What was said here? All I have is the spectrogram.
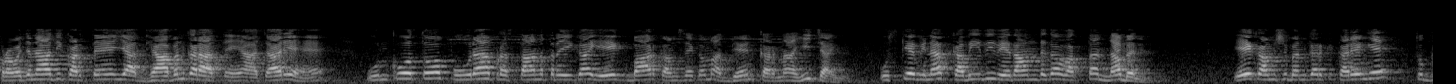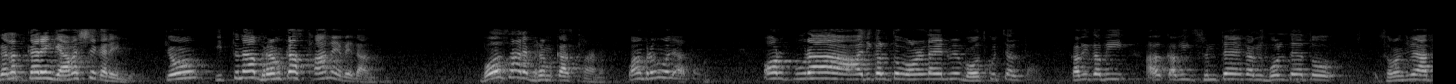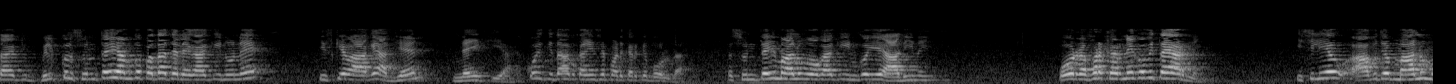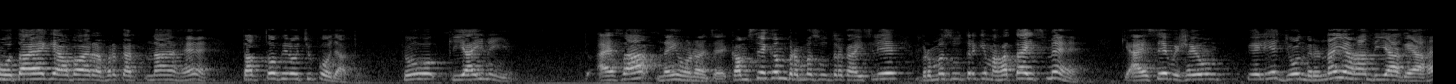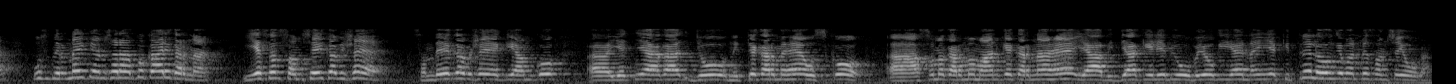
प्रवचनादि करते हैं या अध्यापन कराते हैं, आचार्य हैं, उनको तो पूरा प्रस्थान त्रय का एक बार कम से कम अध्ययन करना ही चाहिए। उसके बिना कभी भी वेदांत का वक्ता न बने। एक अंश बनकर के करेंगे तो गलत करेंगे, अवश्य करेंगे। क्यों? इतना भ्रम का स्थान है वेदांत। बहुत सारे भ्रम का स्थान है। वहाँ भ्रम हो जाता है। और पूरा आजकल तो ऑनलाइन में बहुत कुछ चलता है। कभी कभी कभी सुनते हैं, कभी बोलते हैं तो समझ में आता है कि बिल्कुल सुनते ही हमको पता चलेगा कि इन्होंने इसके आगे अध्ययन नहीं किया है। कोई किताब कहीं से पढ़ करके बोल रहा है। तो सुनते ही मालूम होगा कि इनको ये आदि नहीं वो रेफर करने को भी तैयार नहीं इसलिए अब जब मालूम होता है कि अब रेफर करना है, तब तो फिर वो चुप हो जाते क्यों वो किया ही नहीं है। तो ऐसा नहीं होना चाहिए। कम से कम ब्रह्मसूत्र का, इसलिए ब्रह्मसूत्र की महत्ता इसमें है कि ऐसे विषयों के लिए जो निर्णय यहाँ दिया गया है, उस निर्णय के अनुसार आपको कार्य करना है। यह सब संशय का विषय है। संदेह का विषय है कि हमको यज्ञ आगा जो नित्य कर्म है, उसको आश्रम कर्म मान के करना है, या विद्या के लिए भी उपयोगी है, नहीं है, कितने लोगों के मन में संशय होगा?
